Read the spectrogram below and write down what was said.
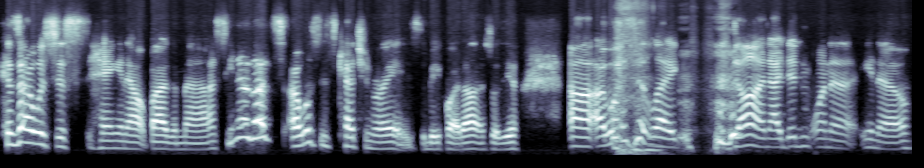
because i was just hanging out by the mass you know that's i was just catching rays to be quite honest with you uh, i wasn't like done. I didn't want to, you know,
